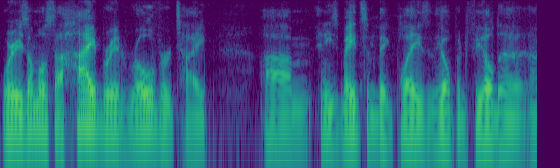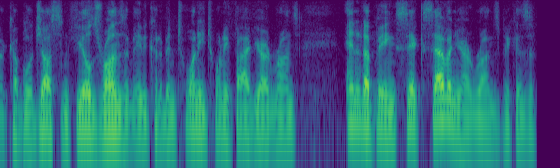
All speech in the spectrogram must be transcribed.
where he's almost a hybrid rover type. Um, and he's made some big plays in the open field. Uh, a couple of Justin Fields runs that maybe could have been 20, 25 yard runs ended up being six, seven yard runs because of,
